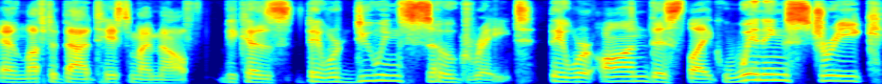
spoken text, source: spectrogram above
and left a bad taste in my mouth because they were doing so great. They were on this like winning streak.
